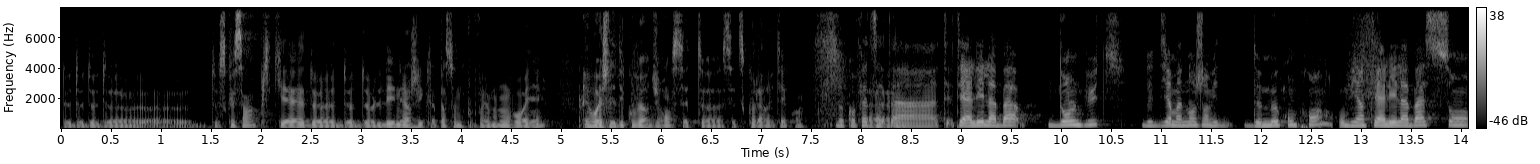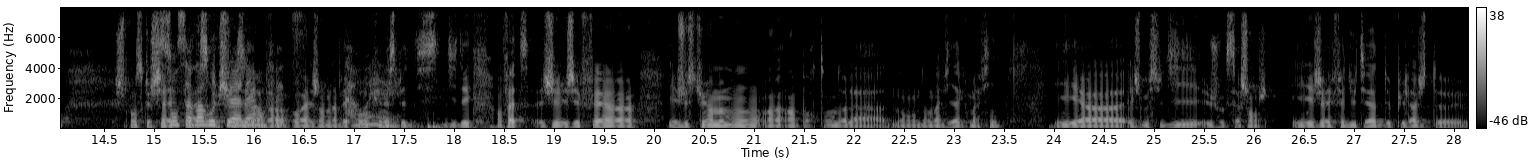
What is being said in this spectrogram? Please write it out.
de, de, de, de, ce que ça impliquait, de, de, l'énergie que la personne pouvait m'envoyer. Et ouais, je l'ai découvert durant cette, euh, cette scolarité, quoi. Donc en fait, Euh, t'es allé là-bas dans le but de dire maintenant j'ai envie de me comprendre? Ou bien t'es allé là-bas sans. Je pense que je Sans savais pas savoir ce où que tu je faisais allais, en là-bas. fait. Ouais, j'en avais Ah aucune ouais. espèce d'idée. En fait, j'ai j'ai fait. euh, Il y a juste eu un moment euh, important dans, la, dans, dans ma vie avec ma fille. Et, euh, et je me suis dit, je veux que ça change. Et j'avais fait du théâtre depuis l'âge de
